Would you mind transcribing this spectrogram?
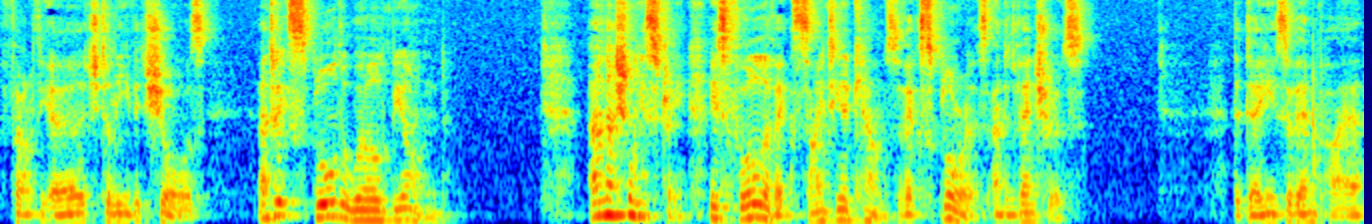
felt the urge to leave its shores and to explore the world beyond. Our national history is full of exciting accounts of explorers and adventurers. The days of empire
